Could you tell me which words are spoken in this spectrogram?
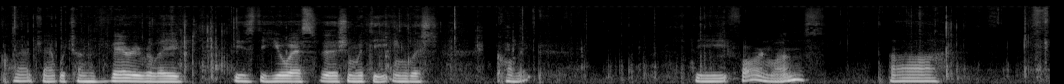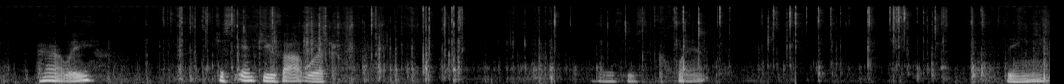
Clamp Champ, which I'm very relieved is the US version with the English comic. The foreign ones are apparently just empty with artwork. There's his clamp thing.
